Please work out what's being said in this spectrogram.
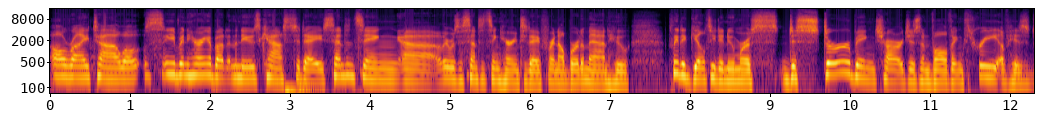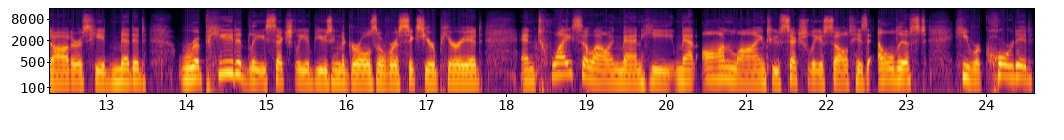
All right. Uh, well, so you've been hearing about in the newscast today. Sentencing. Uh, there was a sentencing hearing today for an Alberta man who pleaded guilty to numerous disturbing charges involving three of his daughters. He admitted repeatedly sexually abusing the girls over a six-year period, and twice allowing men he met online to sexually assault his eldest. He recorded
